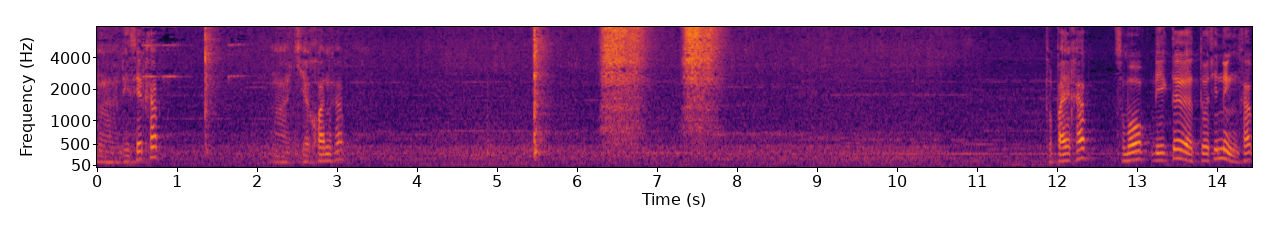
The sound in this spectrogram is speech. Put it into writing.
อ่ารีเซ็ตครับอ่าเคลียควันครับต่อไปครับสโมกดีเตอร์ตัวที่หนึ่งครับ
